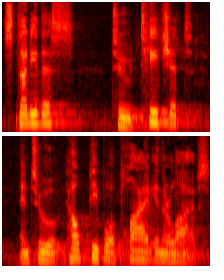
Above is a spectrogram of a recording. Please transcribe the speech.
study this, to teach it, and to help people apply it in their lives.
